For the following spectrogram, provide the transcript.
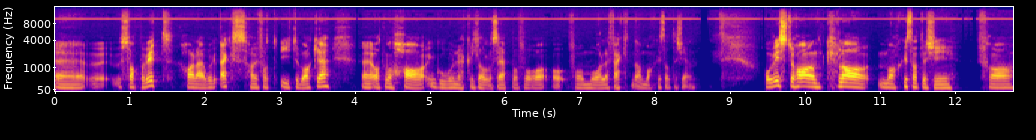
Eh, svart på hvitt. Har dere brukt X, har vi fått Y tilbake. Eh, og at man har gode nøkkeltall å se på for å, for å måle effekten av markedsstrategien. Og hvis du har en klar markedsstrategi fra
